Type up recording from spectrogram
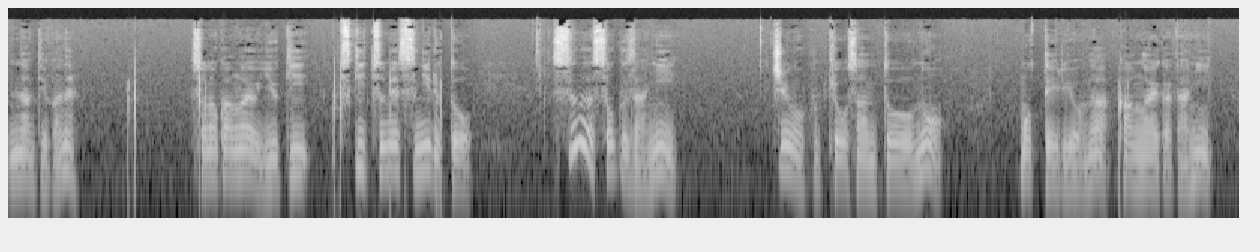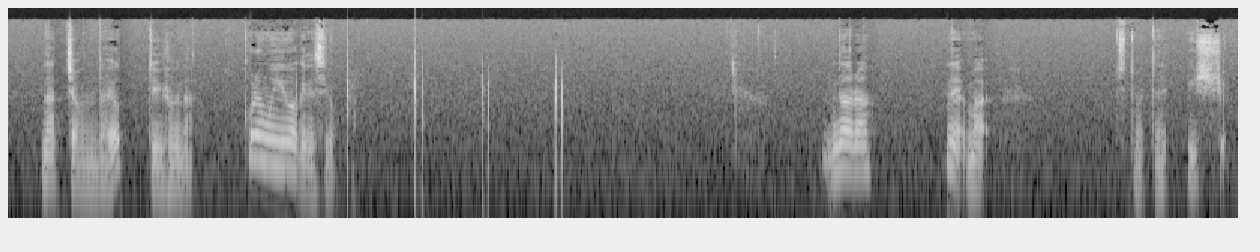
なんていうかね、その考えを行き、突き詰めすぎると、すぐ即座に中国共産党の持っているような考え方になっちゃうんだよっていうふうな、これも言うわけですよ。だから、ね、まあ、ちょっと待ってね、よいしょ。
